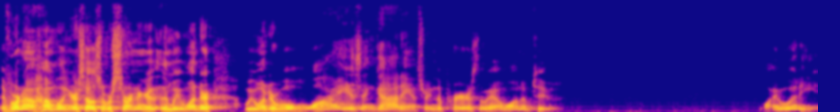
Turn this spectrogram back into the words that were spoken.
If we're not humbling ourselves and we're surrendering, then we wonder, we wonder, well, why isn't God answering the prayers the way I want him to? Why would he?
